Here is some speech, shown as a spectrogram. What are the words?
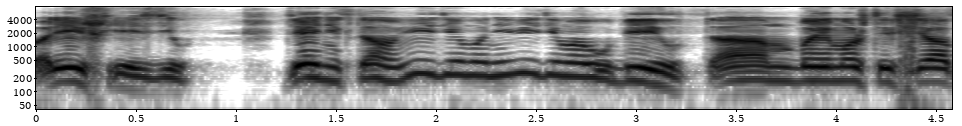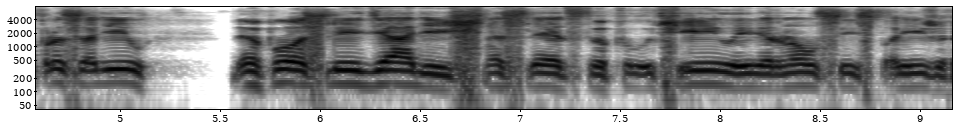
Париж ездил. Денег там, видимо-невидимо, убил. Там бы, может, и все просадил». Да после дядищ наследство получил и вернулся из Парижа.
